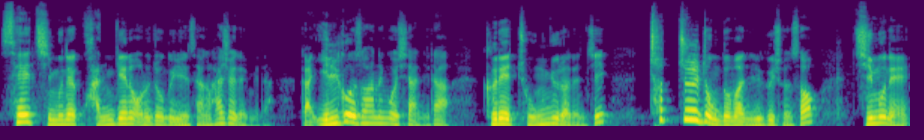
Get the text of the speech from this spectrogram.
세 지문의 관계는 어느 정도 예상을 하셔야 됩니다. 그러니까 읽어서 하는 것이 아니라 글의 종류라든지 첫 줄 정도만 읽으셔서 지문의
